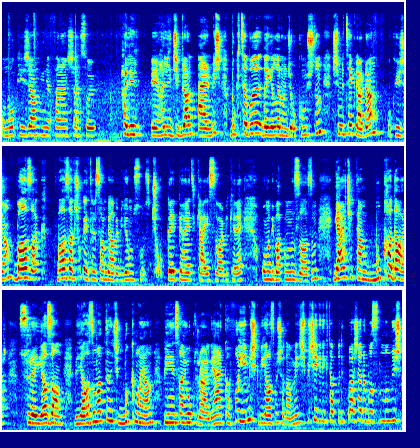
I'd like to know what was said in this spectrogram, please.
Onu okuyacağım. Yine Ferhan Şensoy Halil e, Halil Cibran Ermiş. Bu kitabı da yıllar önce okumuştum. Şimdi tekrardan okuyacağım. Balzac Balzac çok enteresan bir abi biliyor musunuz? Çok garip bir hayat hikayesi var bir kere. Ona bir bakmanız lazım. Gerçekten bu kadar süre yazan ve yazmaktan hiç bıkmayan bir insan yoktur herhalde. Yani kafayı yemiş gibi yazmış adam ve hiçbir şekilde kitapları ilk başlarda basılmamış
